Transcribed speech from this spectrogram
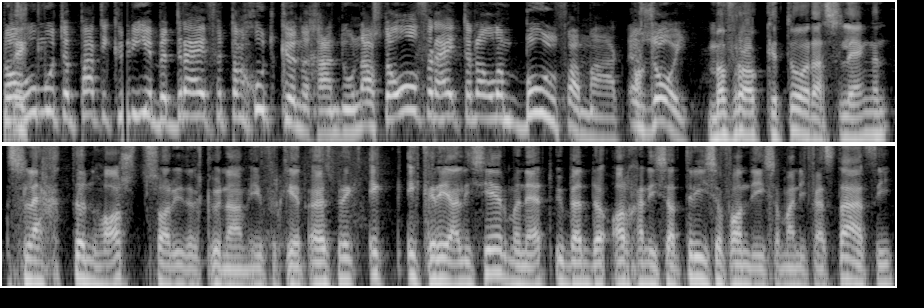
Maar hoe moeten particuliere bedrijven het dan goed kunnen gaan doen... als de overheid er al een boel van maakt, een zooi? Mevrouw Ketora Slengen, Slechtenhorst, sorry dat ik uw naam even verkeerd uitspreek. Ik, ik realiseer me net, u bent de organisatrice van deze manifestatie.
